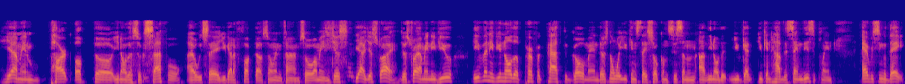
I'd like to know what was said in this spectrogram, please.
Yeah, I mean, part of the you know the successful, I always say you gotta fuck up so many times. So I mean, just yeah, just try, just try. I mean, if you even if you know the perfect path to go, man, there's no way you can stay so consistent. And, uh, you know that you get you can have the same discipline every single day.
